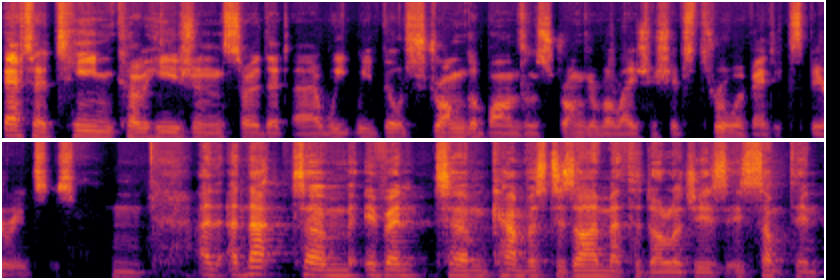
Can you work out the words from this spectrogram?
better team cohesion so that uh, we, we build stronger bonds and stronger relationships through event experiences. Hmm. And, and that um, event um, canvas design methodology is, is something,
